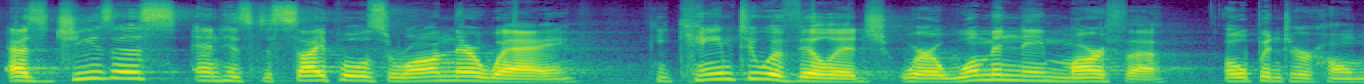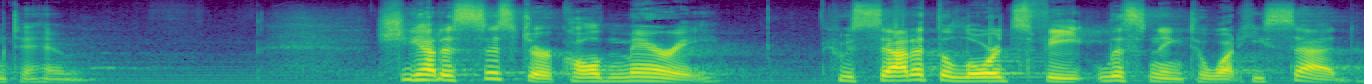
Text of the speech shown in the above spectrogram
As Jesus and his disciples were on their way, he came to a village where a woman named Martha opened her home to him. She had a sister called Mary who sat at the Lord's feet listening to what he said.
